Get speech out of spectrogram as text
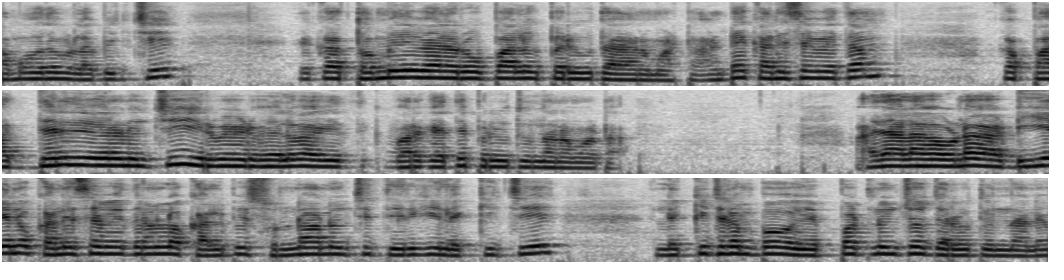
ఆమోదం లభించి ఇక తొమ్మిది వేల రూపాయలకు పెరుగుతాయన్నమాట. అంటే కనీస వేతం ఒక పద్దెనిమిది వేల నుంచి ఇరవై ఏడు వేల వరకు అయితే పెరుగుతుందన్నమాట. అది అలాగా ఉండగా డిఏను కనీస వేతనంలో కలిపి సున్నా నుంచి తిరిగి లెక్కించి లెక్కించడంపై ఎప్పటి నుంచో జరుగుతుందని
